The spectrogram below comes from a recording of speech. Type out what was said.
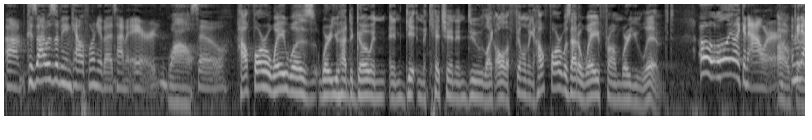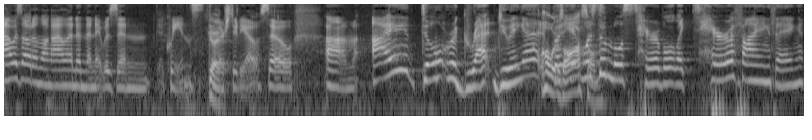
because um, I was living in California by the time it aired. Wow. So how far away was where you had to go and, and get in the kitchen and do like all the filming? How far was that away from where you lived? Oh, only like an hour. Oh, I mean. I was out on Long Island, and then it was in Queens, Good. their studio. So. Um, I don't regret doing it. Oh, it was but It was the most terrible, like terrifying thing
